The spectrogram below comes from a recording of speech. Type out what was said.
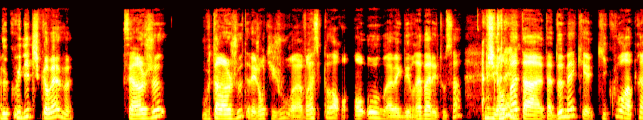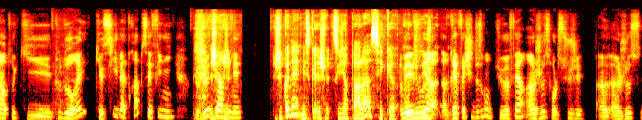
le Quidditch quand même, c'est un jeu où tu as un jeu, tu as des gens qui jouent un vrai sport en haut avec des vraies balles et tout ça. Ah, et en bas, tu as, deux mecs qui courent après un truc qui est tout doré, que s'il attrape, c'est fini. Le jeu est Je- terminé. Je connais, mais ce que je, veux dire par là, c'est que. Mais je veux dire, réfléchis deux secondes. Tu veux faire un jeu sur le sujet. Un, un jeu. s-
